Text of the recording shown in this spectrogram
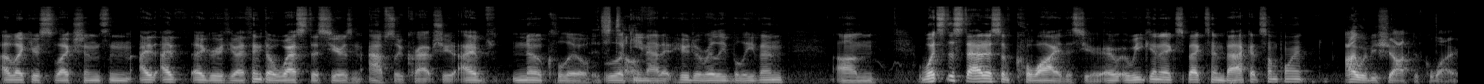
I like your selections, and I, I, I agree with you. I think the West this year is an absolute crapshoot. I have no clue it's looking tough. at it who to really believe in. Um, what's the status of Kawhi this year? Are, are we going to expect him back at some point? I would be shocked if Kawhi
